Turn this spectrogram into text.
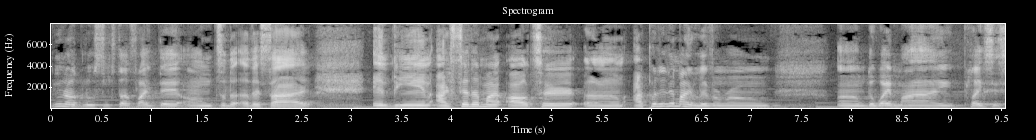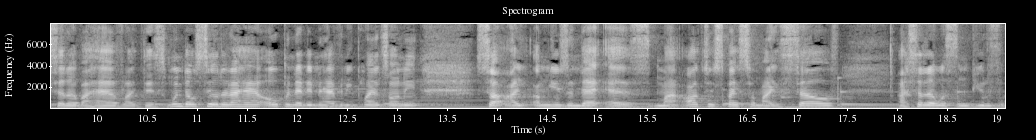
you know, glue some stuff like that on to the other side. And then I set up my altar. Um, I put it in my living room. Um, the way my place is set up, I have like this windowsill that I had open that didn't have any plants on it. So I, am using that as my altar space for myself. I set it up with some beautiful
